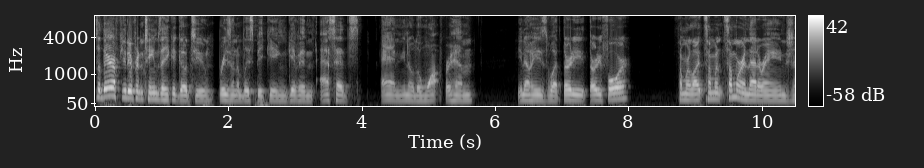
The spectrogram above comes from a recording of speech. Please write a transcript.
So there are a few different teams that he could go to, reasonably speaking, given assets and, you know, the want for him. You know, he's what, 30, 34? Somewhere like somewhere somewhere in that range.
